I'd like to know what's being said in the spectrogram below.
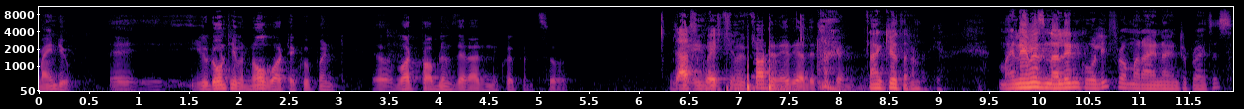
mind you, uh, you don't even know what equipment, what problems there are in equipment. So, last question. It's not an area that you can. Thank you, Tarun. Okay. My name is Nalin Kohli from Marina Enterprises.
